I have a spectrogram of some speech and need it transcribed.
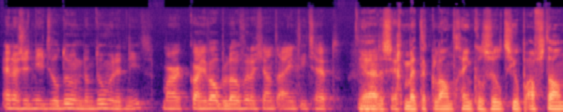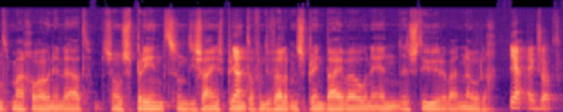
En als je het niet wil doen, dan doen we het niet. Maar ik kan je wel beloven dat je aan het eind iets hebt. Ja, dus echt met de klant. Geen consultie op afstand, maar gewoon inderdaad zo'n sprint, zo'n design sprint Ja. of een development sprint bijwonen en, en sturen waar nodig. Ja, exact.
